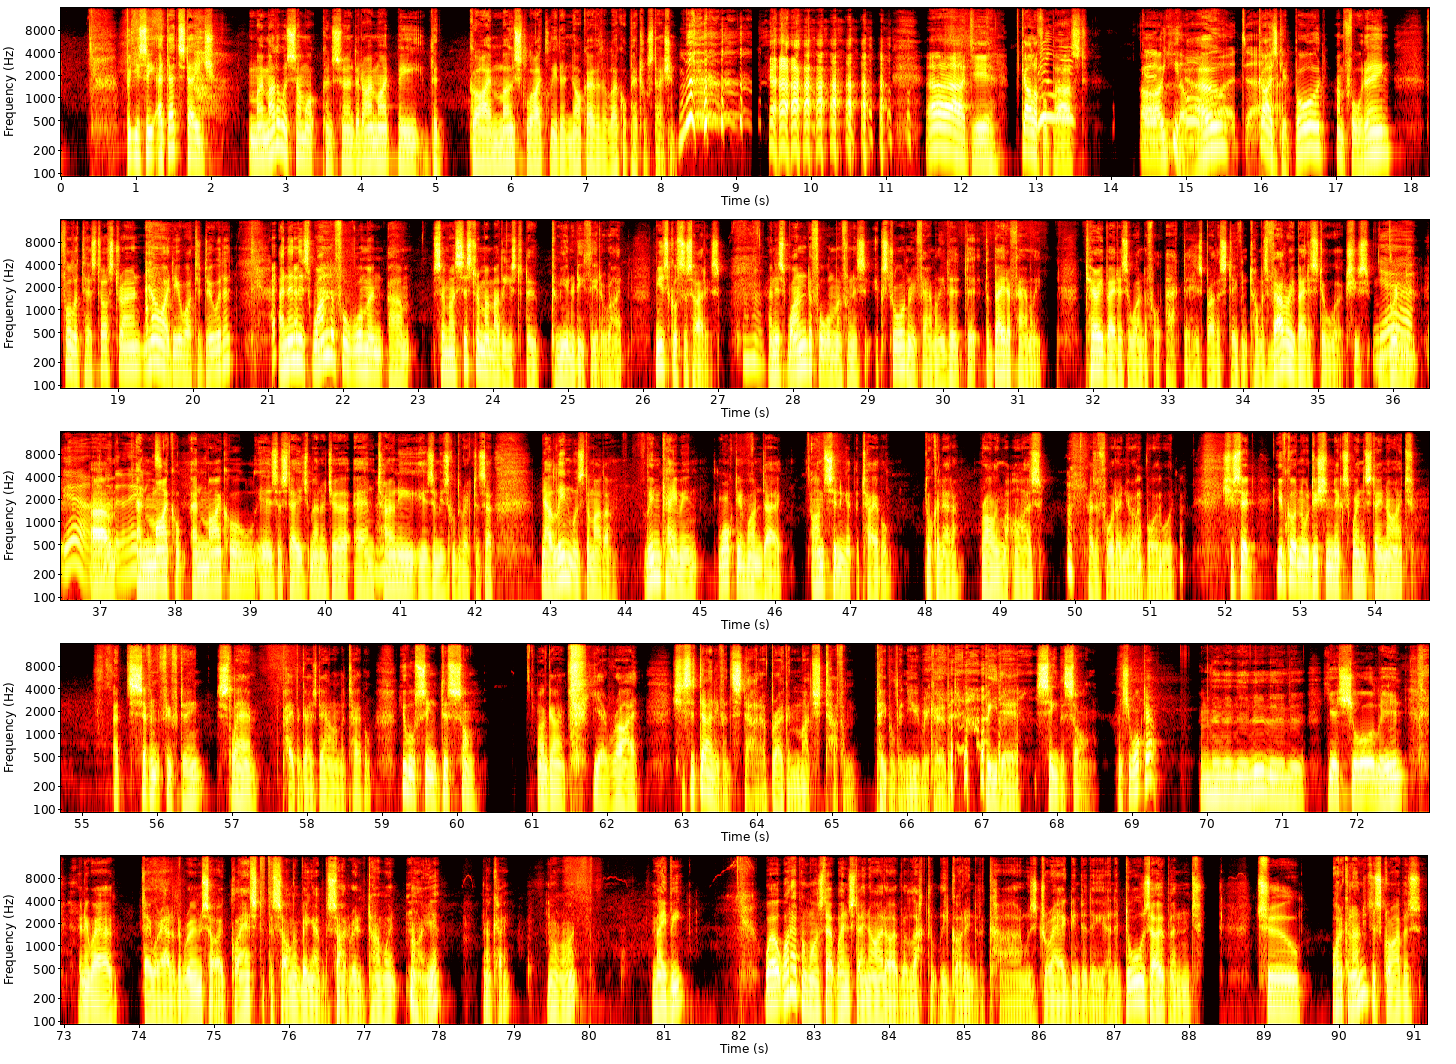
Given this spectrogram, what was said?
But you see, at that stage, my mother was somewhat concerned that I might be the guy most likely to knock over the local petrol station. ah, dear. Colourful past. oh, Good you know, guys get bored. I'm 14, full of testosterone, no idea what to do with it. And then this wonderful woman. Um, so my sister and my mother used to do community theatre, right? Musical societies. And this wonderful woman from this extraordinary family, the, the, the Bader family. Terry Bader's a wonderful actor. His brother Stephen Thomas. Valerie Bader still works. She's Yeah. brilliant. Yeah. Um, and Michael and Michael is a stage manager, and Mm-hmm. Tony is a musical director. So now Lynn was the mother. Lynn came in, walked in one day. I'm sitting at the table, looking at her, rolling my eyes, as a 14 year old boy would. She said, "You've got an audition next Wednesday night at 7:15. Slam. Paper goes down on the table. You will sing this song." I'm going, "Yeah, right." She says, "Don't even start. I've broken much tougher people than you, Rick Herbert. Be there, sing the song." And she walked out. Yeah, sure, Lynn. Anyway, they were out of the room, so I glanced at the song and being able to sight read at the time, went, "Oh yeah, okay, all right, maybe." Well, what happened was that Wednesday night, I reluctantly got into the car and was dragged into the, and the doors opened to what I can only describe as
